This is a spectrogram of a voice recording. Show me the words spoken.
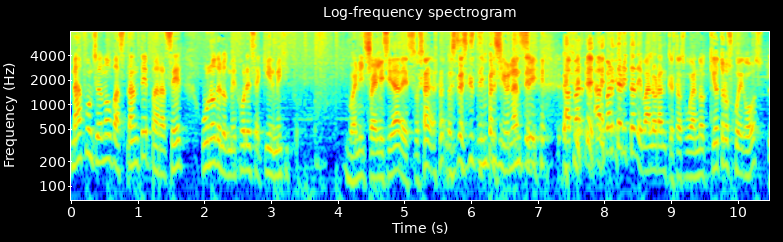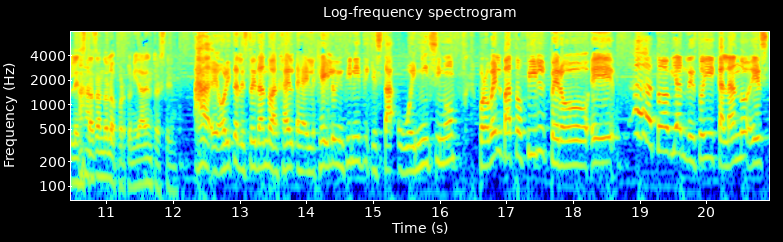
me ha funcionado bastante para ser uno de los mejores aquí en México. Buenísimo. Felicidades. O sea, es que está impresionante. sí. Aparte, aparte ahorita de Valorant que estás jugando, ¿qué otros juegos les Ajá. estás dando la oportunidad en tu stream? Ah, eh, ahorita le estoy dando al el Halo Infinity que está buenísimo. Probé el Battlefield, pero eh, ah, todavía le estoy calando. Es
